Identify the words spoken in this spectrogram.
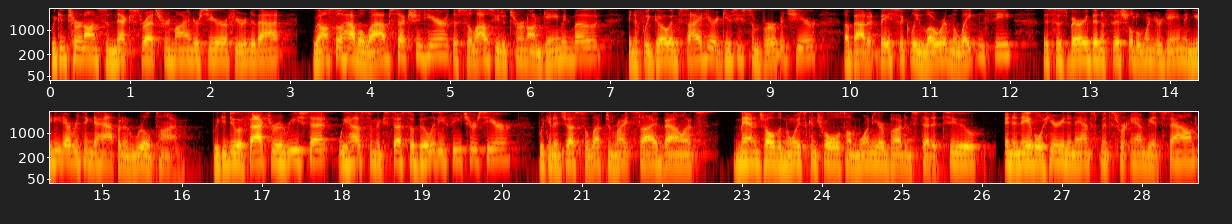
We can turn on some neck stretch reminders here if you're into that. We also have a lab section here. This allows you to turn on gaming mode. And if we go inside here, it gives you some verbiage here about it basically lowering the latency. This is very beneficial to when you're gaming. You need everything to happen in real time. We can do a factory reset. We have some accessibility features here. We can adjust the left and right side balance, manage all the noise controls on one earbud instead of two, and enable hearing enhancements for ambient sound,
